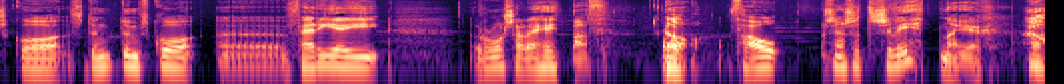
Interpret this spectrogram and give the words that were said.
sko stundum sko uh, fer ég í rosalega heitt bað Já. þá sem sagt svitna ég Já.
